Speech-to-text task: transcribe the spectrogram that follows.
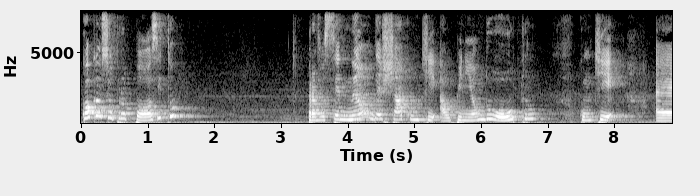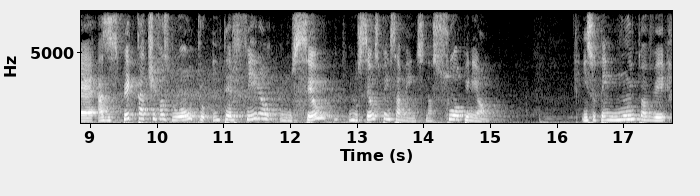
qual que é o seu propósito, para você não deixar com que a opinião do outro, com que é, as expectativas do outro interfiram no seu, nos seus pensamentos, na sua opinião. Isso tem muito a ver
